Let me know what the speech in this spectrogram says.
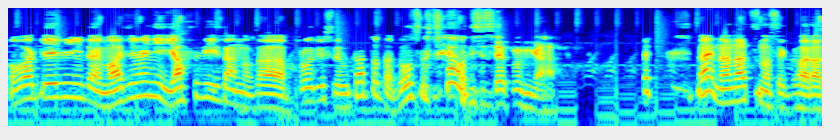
おばけびみたいに真面目にヤスディさんのさ、プロデュースで歌っとったらどうするとや、おじセブンが。何7つのセクハラっ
